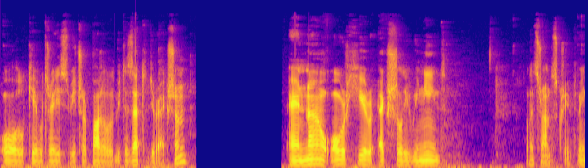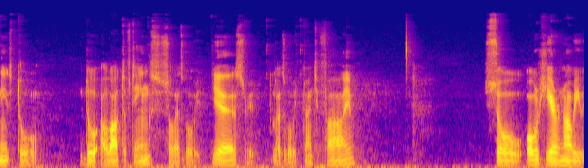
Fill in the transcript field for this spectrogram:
all cable trays which are parallel with the z direction. And now over here actually we need, let's run the script, we need to do a lot of things. So let's go with yes, with, let's go with 25. So over here now we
